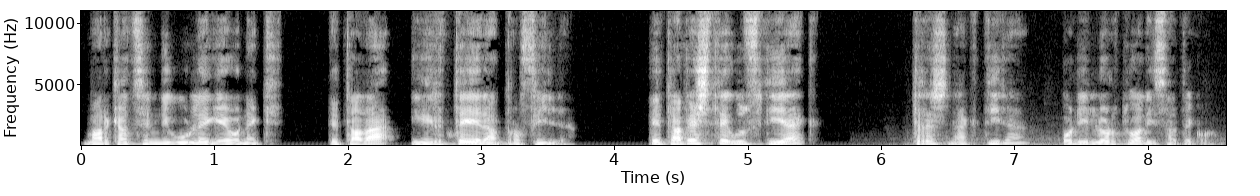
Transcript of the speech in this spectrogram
markatzen digu lege honek, eta da irteera profila. Eta beste guztiak tresnak dira hori lortu alizateko.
